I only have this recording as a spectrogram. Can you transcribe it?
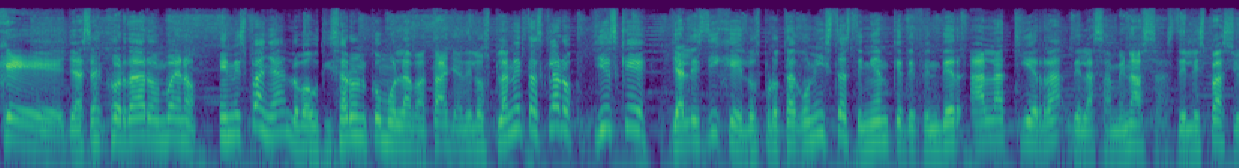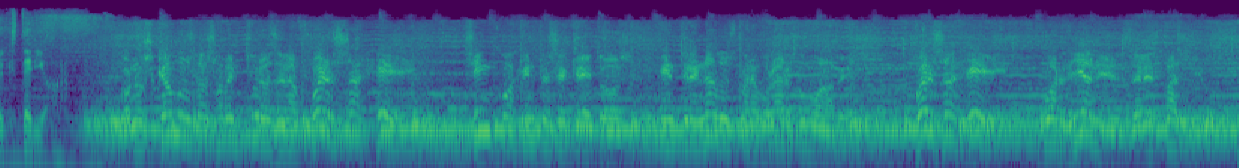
G. ¿Ya se acordaron? Bueno, en España lo bautizaron como la Batalla de los Planetas, claro. Y es que, ya les dije, los protagonistas tenían que defender a la Tierra de las amenazas del espacio exterior. Conozcamos las aventuras de la Fuerza G. Cinco agentes secretos entrenados para volar como aves. Fuerza G, guardianes del espacio.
